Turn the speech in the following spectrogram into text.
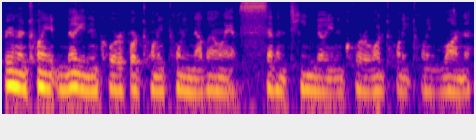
328 million in quarter four 2020. Now they only have 17 million in quarter one 2021.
